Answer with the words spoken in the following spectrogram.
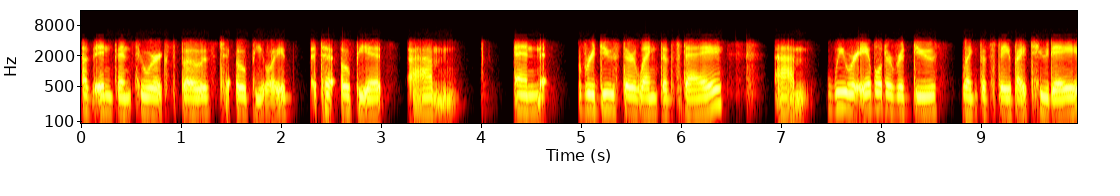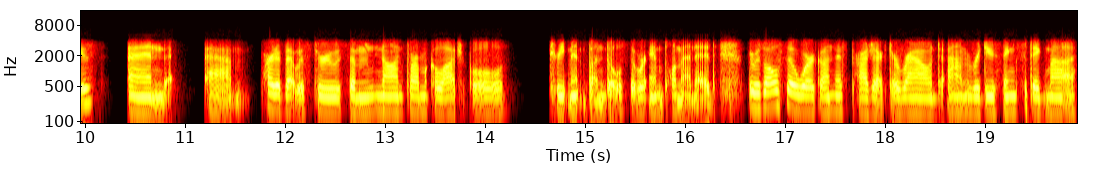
of infants who were exposed to opioids, to opiates, um, and reduce their length of stay. Um, we were able to reduce length of stay by two days, and um, part of that was through some non pharmacological treatment bundles that were implemented. There was also work on this project around um, reducing stigma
